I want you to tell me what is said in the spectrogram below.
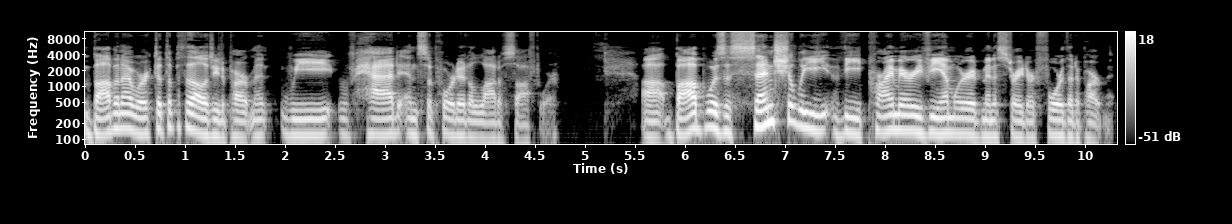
Bob and I worked at the pathology department. We had and supported a lot of software. Uh, Bob was essentially the primary VMware administrator for the department.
